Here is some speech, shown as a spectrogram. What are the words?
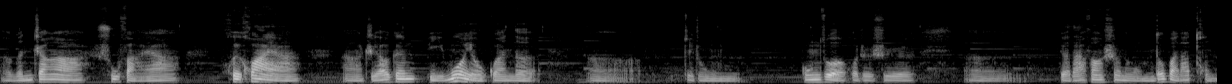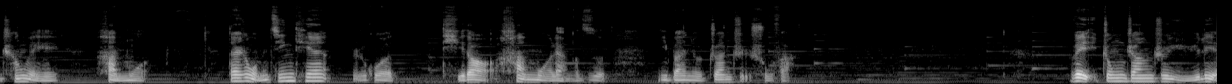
呃文章啊、书法呀、绘画呀啊，只要跟笔墨有关的呃这种工作或者是呃表达方式呢，我们都把它统称为汉末。但是我们今天如果提到汉末两个字，一般就专指书法。为终章之余烈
